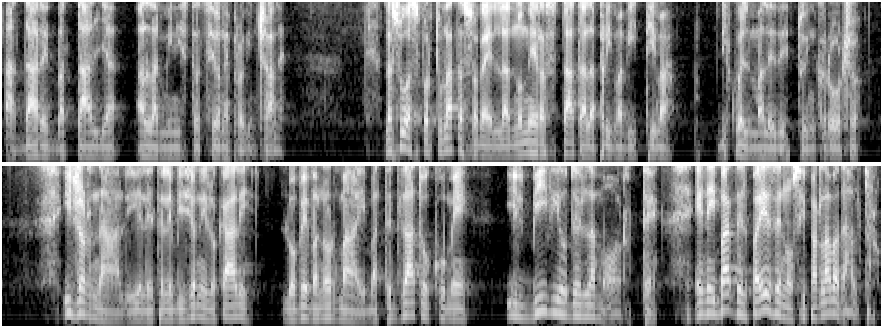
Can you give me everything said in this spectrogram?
a dare battaglia all'amministrazione provinciale. La sua sfortunata sorella non era stata la prima vittima di quel maledetto incrocio. I giornali e le televisioni locali lo avevano ormai battezzato come il bivio della morte e nei bar del paese non si parlava d'altro.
